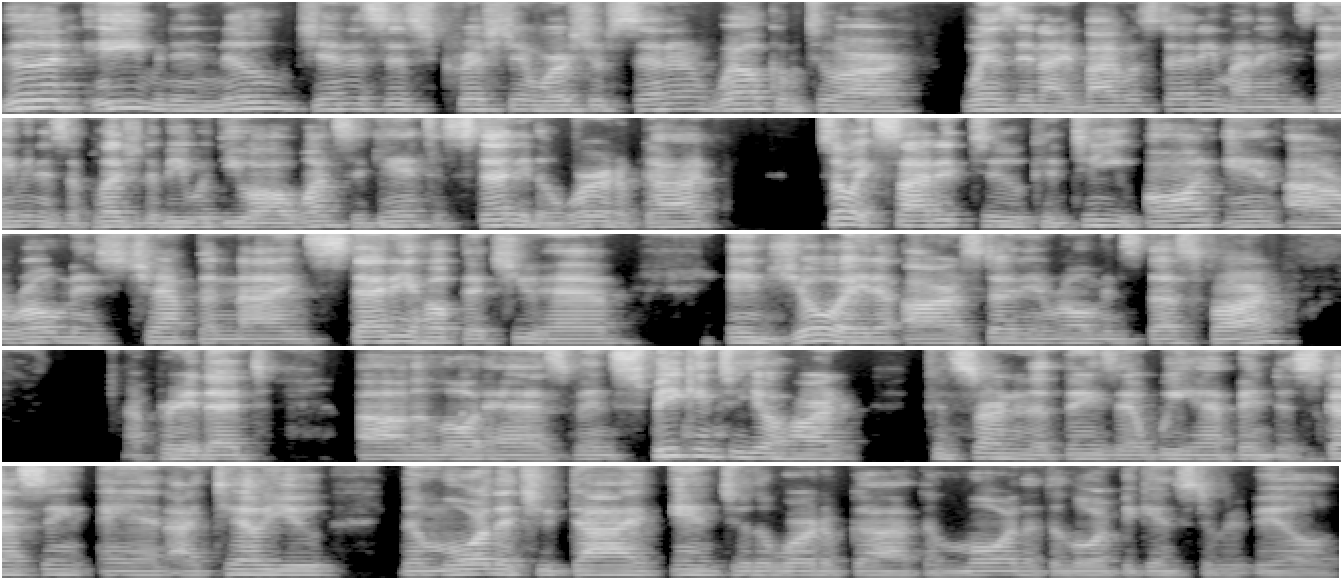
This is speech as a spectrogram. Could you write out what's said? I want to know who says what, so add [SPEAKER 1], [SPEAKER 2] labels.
[SPEAKER 1] Good evening, New Genesis Christian Worship Center. Welcome to our Wednesday night Bible study. My name is Damien. It's a pleasure to be with you all once again to study the Word of God. So excited to continue on in our Romans chapter 9 study. I hope that you have enjoyed our study in Romans thus far. I pray that uh, the Lord has been speaking to your heart concerning the things that we have been discussing. And I tell you, the more that you dive into the word of God, the more that the Lord begins to reveal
